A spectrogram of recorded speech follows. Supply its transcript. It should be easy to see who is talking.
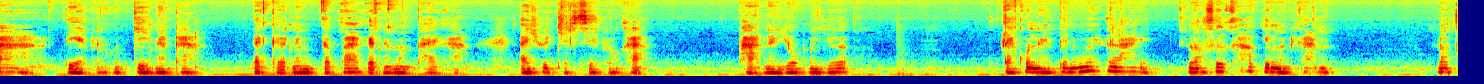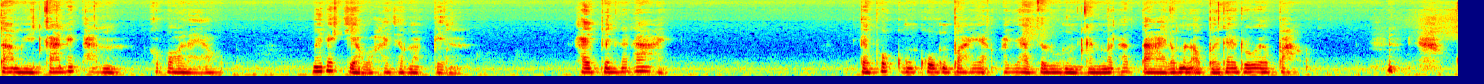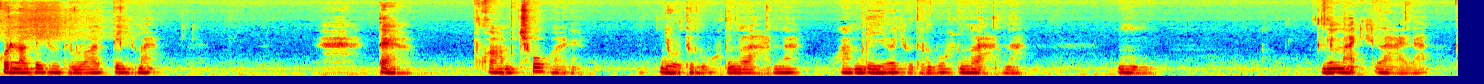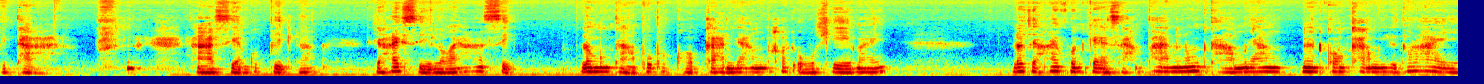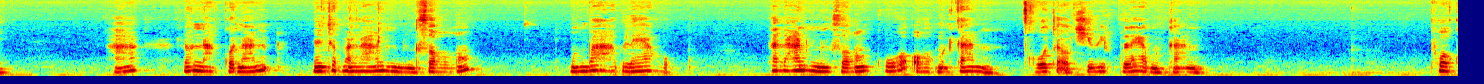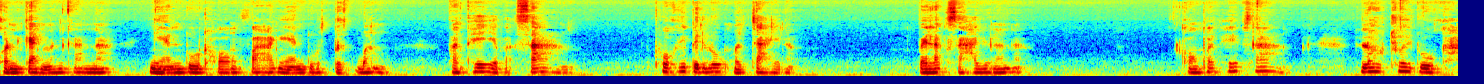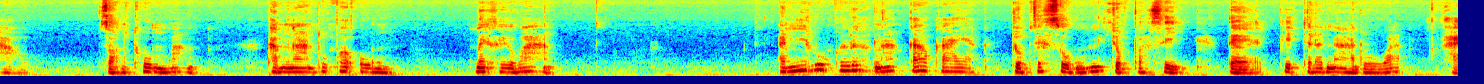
Speaker 1: ป้าเตียเป็นคนจีนนะคะ แต่เกิดในแต่ป้าเกิดในเมืองไทยค่ะ อายุเจ็ดสิบแล้วค่ะ ผ่านนายกมาเยอะ แต่คนไหนเป็นก็ไม่เป็นไร เราซื้อข้าวกินเหมือนกัน เราตามเหตุการณ์ให้ทันก็พอแล้ว ไม่ได้เกี่ยวว่าใครจะมาเป็น ใครเป็นก็ได้ แต่พวกกุงกุงไปอะก็อยากจะรู้เหมือนกันว่าถ้าตายแล้วมันเอาไปได้ด้วยหรือเปล่า คนเราจะอยู่ถึงร้อยปีไหมแต่ความชั่วเนี่ย อยู่ถึงลูกถึงหลานนะ ความดีก็อยู่ถึงลูกถึงหลานนะ อืม นี่มาอีกลายล้วพิธา หาเสียงก็ปิดแล้วจะให้สี่ร้อยห้าสิบแล้วมึงถามผู้ประกอบการยังว่าเขาโอเคไหมแล้วจะให้คนแก่สามพันแล้วมึงถามยังเงินกองคลังมีอยู่เท่าไหร่ ฮะแล้วหนักกว่านั้นยังจะมาล้างหนึ่งหนึ่งสองมึงบ้าไปแล้ว ถ้าล้างหนึ่งหนึ่งสองกูก็ออกเหมือนกันกูจะเอาชีวิตกูแลกเหมือนกัน พวกขอนแก่นเหมือนกันนะแงนดูท้องฟ้าแงนดูตึกบ้าง พระเทพอะสร้าง พวกที่เป็นโรคหัวใจนะไปรักษาอยู่นั้นนะของพระเทพสร้าง เราช่วยดูข่าว สองทุ่มบ้างทำงานทุกพระองค์ ไม่เคยว่าง อันนี้ลูกก็เลือกนะก้าวไกลอะ จบจะสูงนี่จบปสี่แต่พิจารณาดูว่าใคร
